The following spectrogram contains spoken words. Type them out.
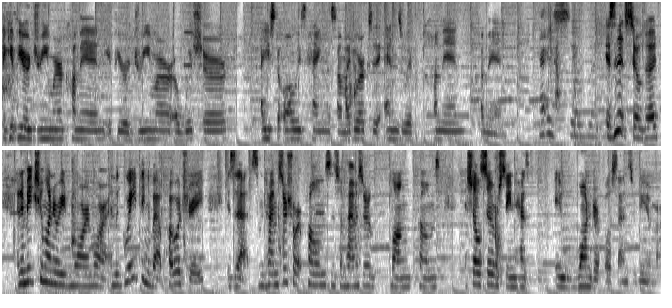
Like if you're a dreamer, come in. If you're a dreamer, a wisher, I used to always hang this on my door because it ends with "Come in, come in." That is so good. Isn't it so good? And it makes you want to read more and more. And the great thing about poetry is that sometimes they're short poems and sometimes they're long poems. Shel Silverstein has a wonderful sense of humor.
